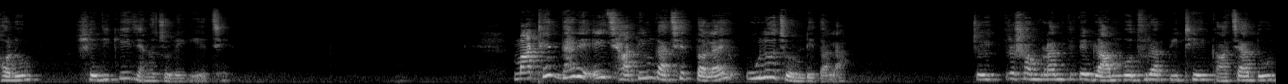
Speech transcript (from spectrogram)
ঘন সেদিকেই যেন চলে গিয়েছে। মাঠের ধারে এই ছাতিম গাছের তলায় উলো চণ্ডীতলা। চৈত্র সংক্রান্তিতে গ্রামবধূরা পিঠে, কাঁচা দুধ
